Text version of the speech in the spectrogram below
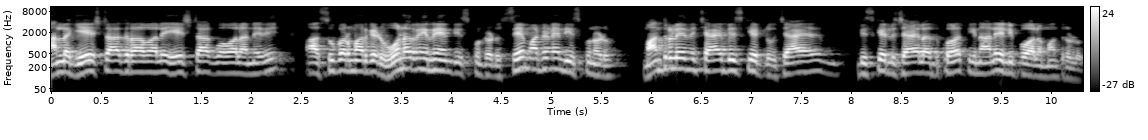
అందులోకి ఏ స్టాక్ రావాలి ఏ స్టాక్ పోవాలనేది ఆ సూపర్ మార్కెట్ ఓనర్ నిర్ణయం తీసుకుంటాడు. సేమ్ అటనే తీసుకున్నాడు. మంత్రులు ఏంది? ఛాయ్ బిస్కెట్లు ఛాయ్ బిస్కెట్లు ఛాయలు అద్దుకోవాలి తినాలి వెళ్ళిపోవాలి మంత్రులు.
